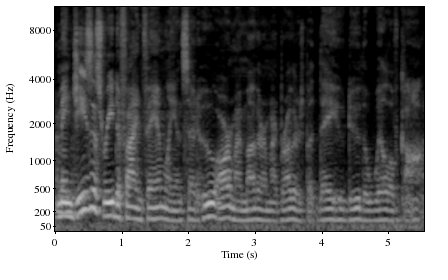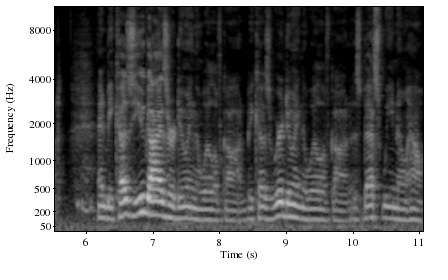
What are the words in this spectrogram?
I mean, Jesus redefined family and said, "Who are my mother and my brothers, but they who do the will of God." And because you guys are doing the will of God, because we're doing the will of God as best we know how,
